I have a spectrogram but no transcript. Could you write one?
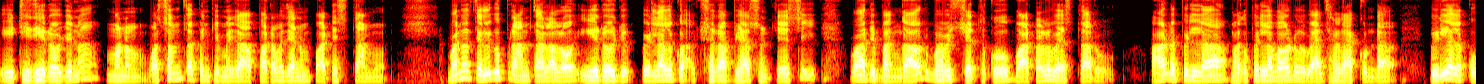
ఈ తిథి రోజున మనం వసంత పంచమిగా పర్వదినం పాటిస్తాము. మన తెలుగు ప్రాంతాలలో ఈరోజు పిల్లలకు అక్షరాభ్యాసం చేసి వారి బంగారు భవిష్యత్తుకు బాటలు వేస్తారు. ఆడపిల్ల మగపిల్లవాడు వేధ లేకుండా పిల్లలకు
